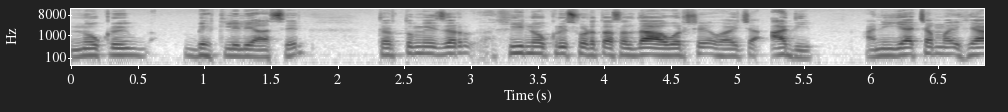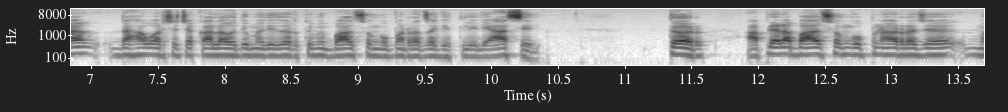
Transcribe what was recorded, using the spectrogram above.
नोकरी भेटलेली असेल तर तुम्ही जर ही नोकरी सोडत असाल दहा वर्षे व्हायच्या आधी आणि याच्या म ह्या दहा वर्षाच्या कालावधीमध्ये जर तुम्ही बालसंगोपन रजा घेतलेली असेल तर आपल्याला बालसंगोपना रजे म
